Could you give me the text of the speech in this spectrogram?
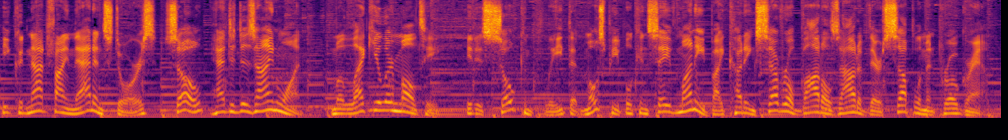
He could not find that in stores, so had to design one. Molecular Multi. It is so complete that most people can save money by cutting several bottles out of their supplement program.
